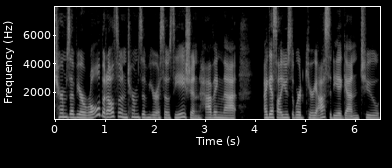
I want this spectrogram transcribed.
terms of your role but also in terms of your association having that I guess I'll use the word curiosity again to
